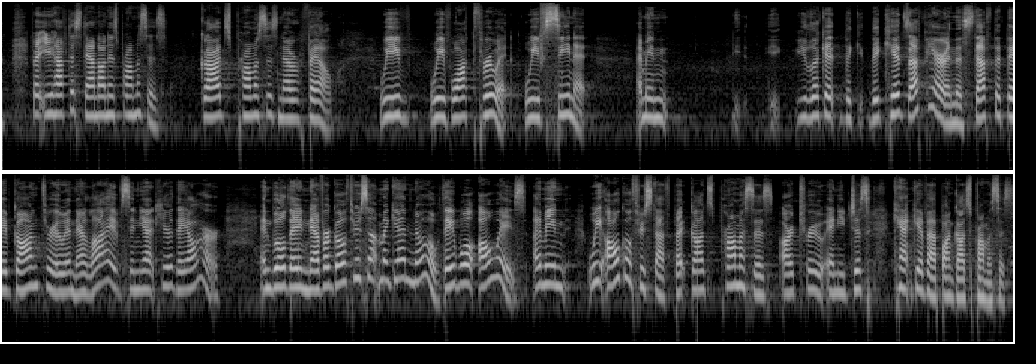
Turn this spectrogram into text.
but you have to stand on his promises. God's promises never fail. We've, we've walked through it, we've seen it. I mean, you look at the, the kids up here and the stuff that they've gone through in their lives, and yet here they are. And will they never go through something again? No, they will always. I mean, we all go through stuff, but God's promises are true, and you just can't give up on God's promises.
